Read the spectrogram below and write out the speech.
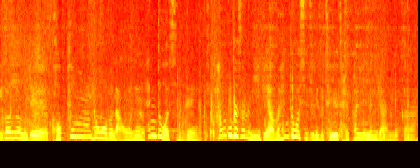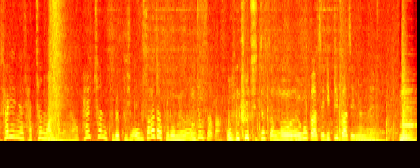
이거는 이제 거품형으로 나오는 핸드워시인데 한국에서는 이게 아마 핸드워시 중에서 제일 잘 팔리는 게 아닐까. 할인은 4,000원 하네요. 8,990. 오 싸다 그러면. 엄청 싸다. 어, 그거 진짜 싼 거다. 어, 요거까지 리필까지 있는데. 음.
